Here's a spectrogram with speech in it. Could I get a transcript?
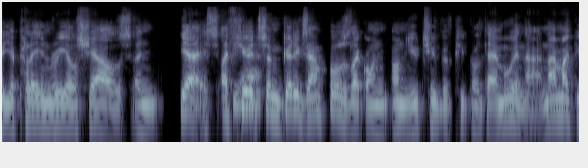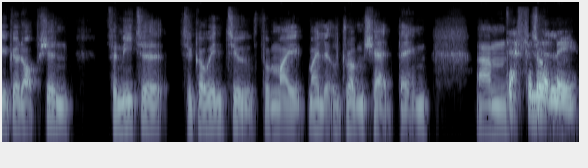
but you're playing real shells, and yeah, it's I've Yeah. heard some good examples like on on YouTube of people demoing that, and that might be a good option for me to to go into for my my little drum shed thing. Um, so Definitely.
